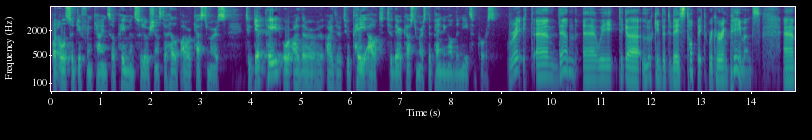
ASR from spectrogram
but also different kinds of payment solutions to help our customers to get paid or either either to pay out to their customers depending on the needs of course Great. And then uh, we take a look into today's topic, recurring payments. Um,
